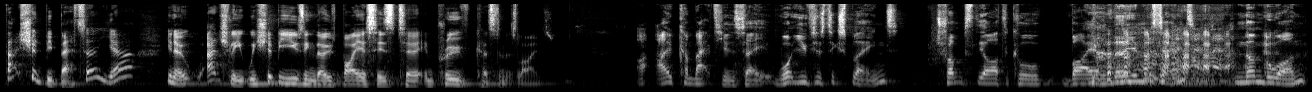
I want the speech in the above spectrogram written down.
That should be better, yeah? You know, actually, we should be using those biases to improve customers' lives. I, come back to you and say, what you've just explained trumps the article by a million percent. number one.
